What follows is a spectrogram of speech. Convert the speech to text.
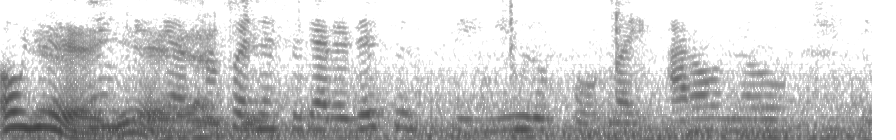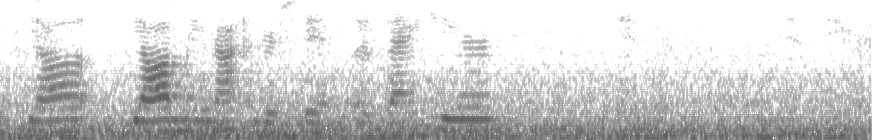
oh yeah, Thank you, yeah. yeah, for putting this together. This is beautiful. Like I don't know if y'all may not understand, but back here, it's it's there.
